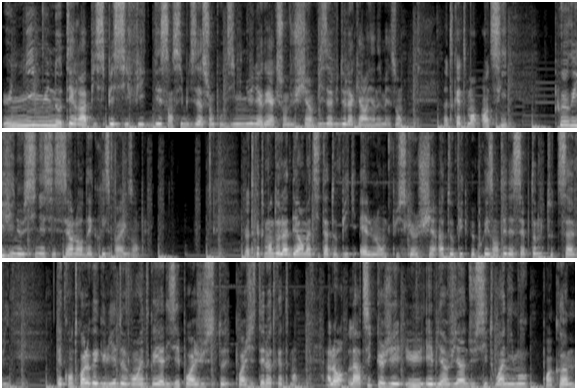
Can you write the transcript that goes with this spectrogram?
une immunothérapie spécifique, désensibilisation pour diminuer les réactions du chien vis-à-vis de la carrière de maison, un traitement anti-prurigineux si nécessaire lors des crises par exemple. Le traitement de la dermatite atopique est long puisqu'un chien atopique peut présenter des symptômes toute sa vie des contrôles réguliers devront être réalisés pour, ajuster, le traitement. Alors, l'article que j'ai eu eh bien, vient du site wanimo.com.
